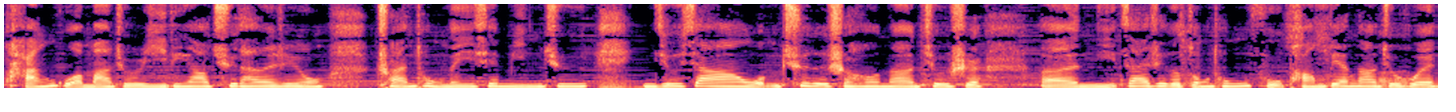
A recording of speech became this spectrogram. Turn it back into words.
韩国嘛，就是一定要去它的这种传统的一些民居。你就像我们去的时候呢，就是，呃，你在这个总统府旁边呢，就会，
